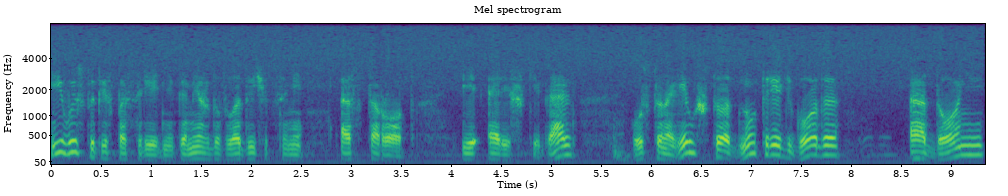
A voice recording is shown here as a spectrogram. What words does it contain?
и, выступив посредника между владычицами Астарот и Эришкигаль, установил, что одну треть года Адони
